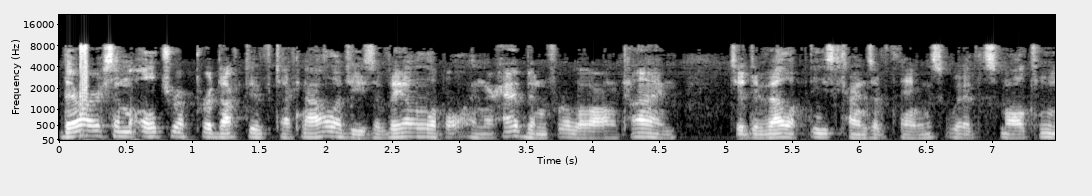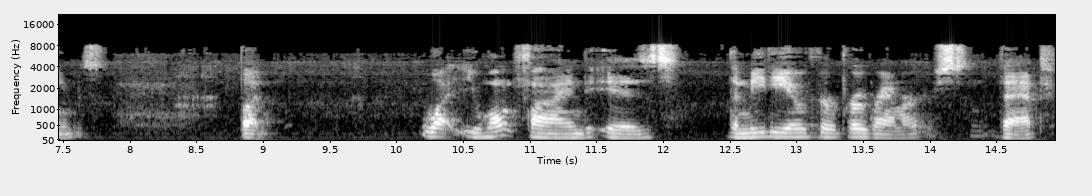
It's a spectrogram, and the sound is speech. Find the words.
there are some ultra productive technologies available, and there have been for a long time, to develop these kinds of things with small teams. But what you won't find is the mediocre programmers that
